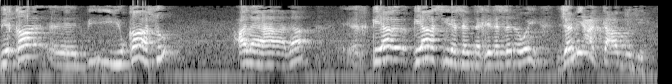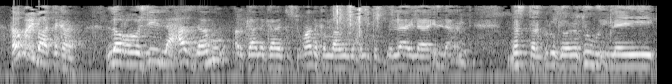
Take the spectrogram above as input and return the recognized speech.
بقا يقاس على هذا قيا- قياسي لسندك لسنوي جميع التعبد هم عبادتك كان لا روجي لا حزم أركان كانت سبحانك اللهم وبحمدك لا إله إلا أنت نستغفرك ونتوب إليك.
